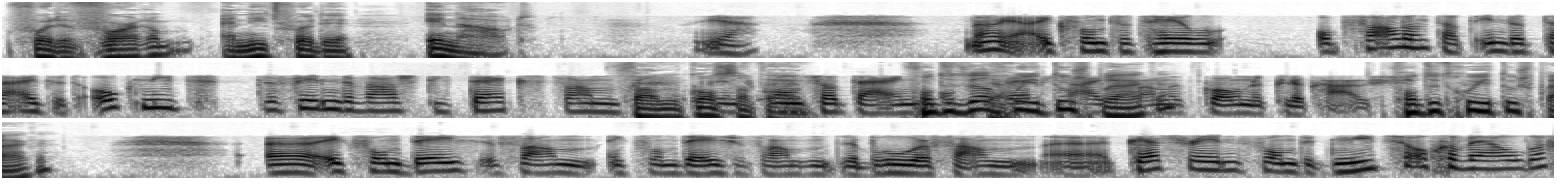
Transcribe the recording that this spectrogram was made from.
voor de vorm en niet voor de inhoud. Ja. Nou ja, ik vond het heel opvallend dat in de tijd het ook niet te vinden was, die tekst van, van Constantijn. Constantijn. Vond u het wel goede toespraken? Van het Koninklijk Huis. Vond u het goede toespraken? Uh, ik, vond deze van, ik vond deze van de broer van uh, Catherine vond ik niet zo geweldig.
